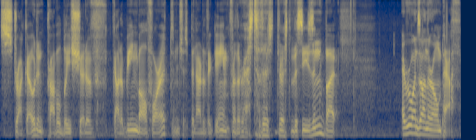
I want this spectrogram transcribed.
struck out and probably should have got a beanball for it and just been out of the game for the rest of the rest of the season. But everyone's on their own path.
